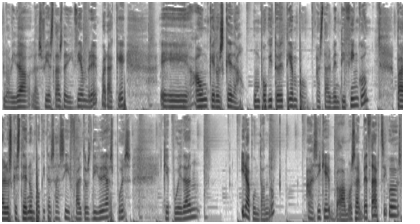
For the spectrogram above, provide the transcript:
Navidad, las fiestas de diciembre, para que eh, aunque nos queda un poquito de tiempo hasta el 25, para los que estén un poquito así faltos de ideas, pues que puedan ir apuntando. Así que vamos a empezar, chicos.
